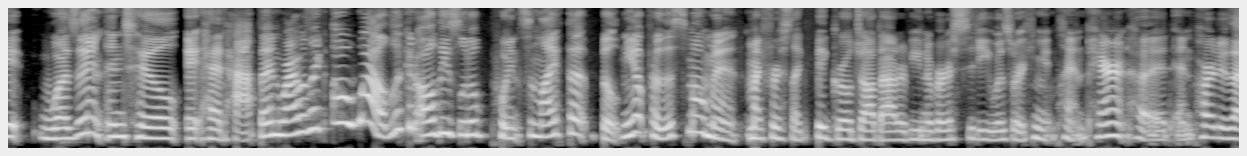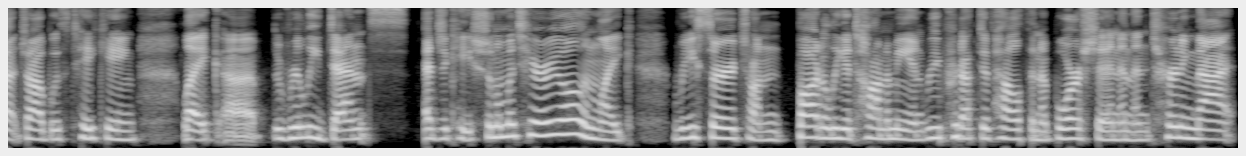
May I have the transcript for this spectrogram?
It wasn't until it had happened where I was like, oh, wow, look at all these little points in life that built me up for this moment. My first like big girl job out of university was working at Planned Parenthood. And part of that job was taking like uh, really dense educational material and like research on bodily autonomy and reproductive health and abortion, and then turning that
